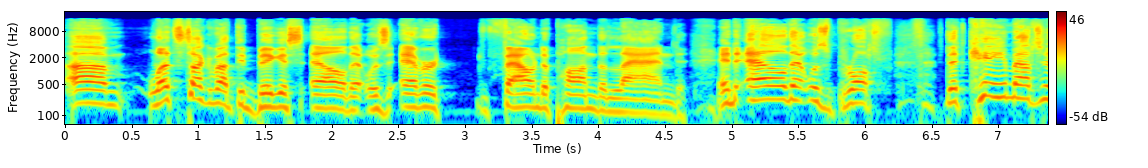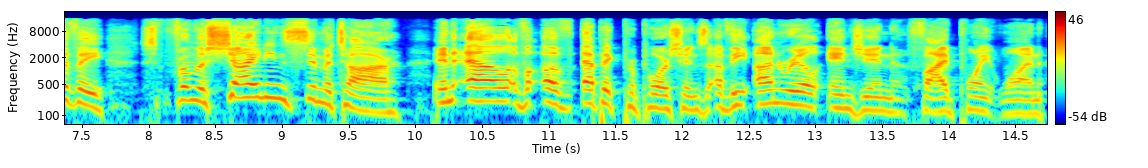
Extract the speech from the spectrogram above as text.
um, let's talk about the biggest L that was ever found upon the land. An L that was brought, that came out of a, from a shining scimitar. An L of, of epic proportions of the Unreal Engine 5.1.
